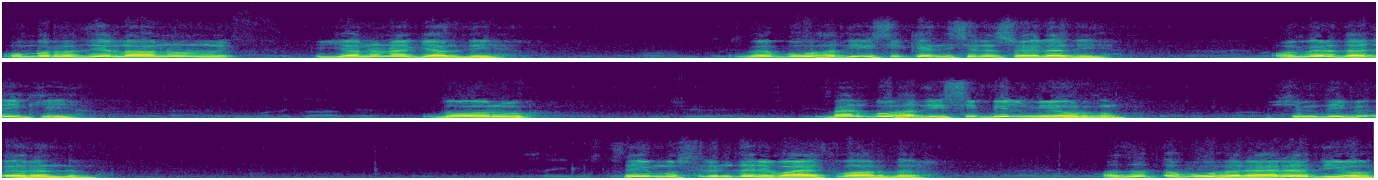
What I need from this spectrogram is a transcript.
Umar radıyallahu anh'ın yanına geldi ve bu hadisi kendisine söyledi. Ömer dedi ki doğru ben bu hadisi bilmiyordum. Şimdi bir öğrendim. Sahih Müslim'de rivayet vardır. Hazreti Ebu Hureyre diyor.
